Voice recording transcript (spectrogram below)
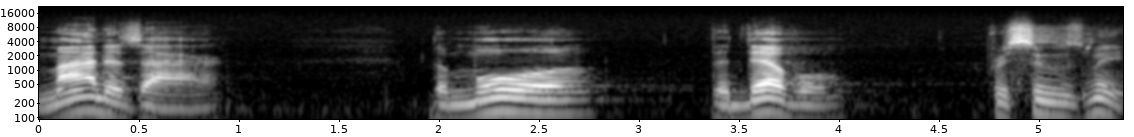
my desire, the more the devil pursues me.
